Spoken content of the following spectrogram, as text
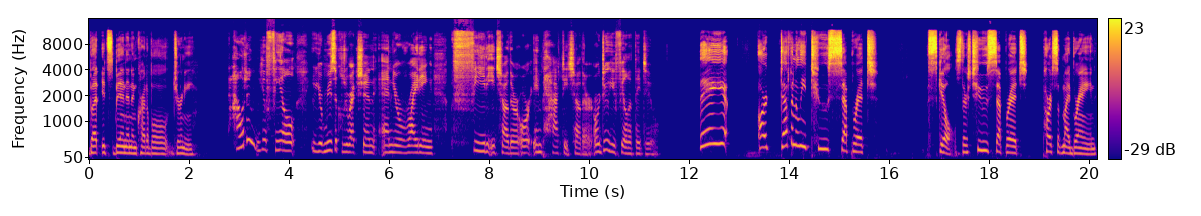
But it's been an incredible journey. How do you feel your musical direction and your writing feed each other or impact each other? Or do you feel that they do? They are definitely two separate skills. There's two separate parts of my brain.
